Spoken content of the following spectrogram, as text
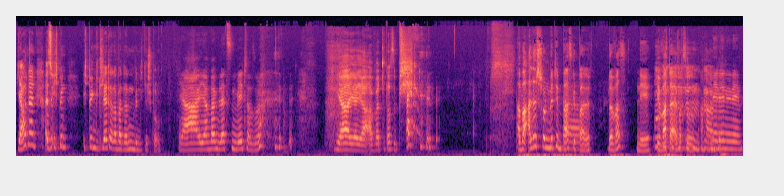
Ja, nein, also ich bin, ich bin geklettert, aber dann bin ich gesprungen. Ja, ja, beim letzten Meter so. Ja, ja, ja, aber trotzdem. aber alles schon mit dem Basketball, ja. oder was? Nee, ihr wart da einfach so. Aha, nee, nee, nee, nee.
